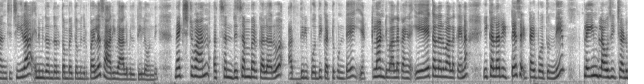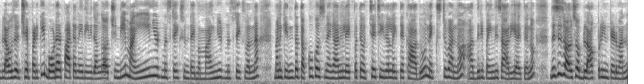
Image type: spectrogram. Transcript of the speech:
మంచి చీర ఎనిమిది వందల తొంభై తొమ్మిది రూపాయల సారీ అవైలబిలిటీలో ఉంది. నెక్స్ట్ వన్ అచ్చన్ డిసెంబర్ కలరు అద్దిరి పొద్ది కట్టుకుంటే ఎట్లాంటి వాళ్ళకైనా ఏ కలర్ వాళ్ళకైనా ఈ కలర్ ఇట్టే సెట్ అయిపోతుంది. ప్లెయిన్ బ్లౌజ్ ఇచ్చాడు. బ్లౌజ్ వచ్చేప్పటికి బోర్డర్ పార్ట్ అనేది ఈ విధంగా వచ్చింది. మైన్యూట్ మిస్టేక్స్ ఉంటాయి. మా మైన్యూట్ మిస్టేక్స్ వలన మనకి ఇంత తక్కువకి వస్తున్నాయి కానీ లేకపోతే వచ్చే చీరలు అయితే కాదు. నెక్స్ట్ వన్ అదిరిపోయింది సారీ అయితేను. This is also black printed one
